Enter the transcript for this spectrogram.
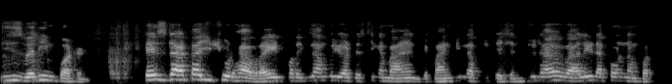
this is very important. Test data you should have, right? For example, you are testing a bank, banking application. You should have a valid account number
